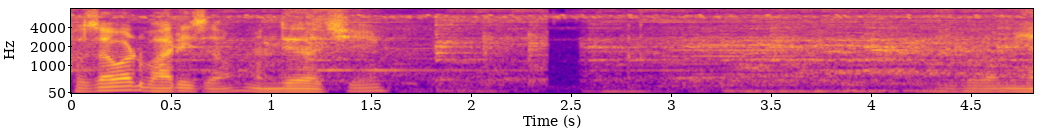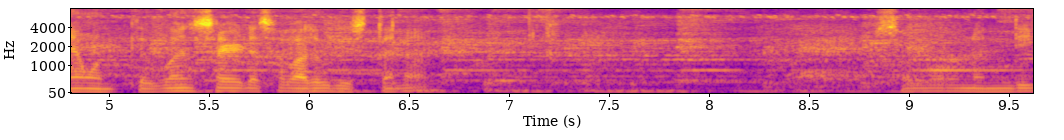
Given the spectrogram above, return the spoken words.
सजावट भारीचा मंदिराची. किंवा मी ह्या म्हणते. वन साईड असा बाजू दिसतं ना. समोर नंदी.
